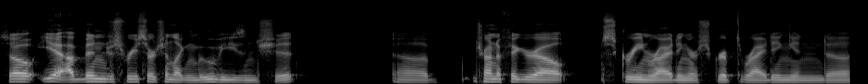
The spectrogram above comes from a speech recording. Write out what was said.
So, yeah, I've been just researching like movies and shit uh, trying to figure out screenwriting or script writing and uh,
